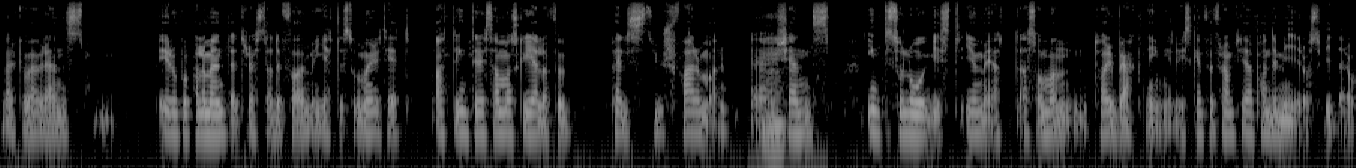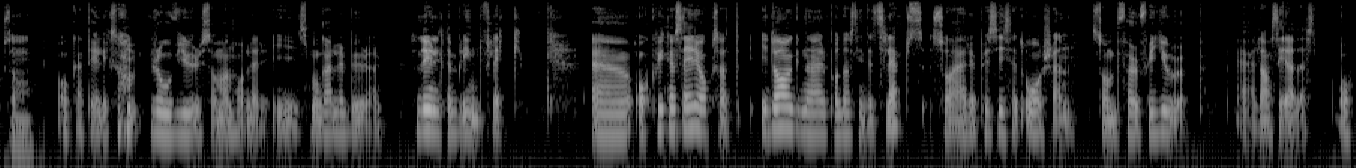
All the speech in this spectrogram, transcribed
verkar vara överens. Europaparlamentet röstade för med jättestor majoritet. Att inte detsamma skulle gälla för pälsdjursfarmar eh, Mm. känns inte så logiskt i och med att alltså, om man tar i beaktning risken för framtida pandemier och så vidare också. Mm. Och att det är liksom rovdjur som man håller i små gallerburar. Så det är en liten blind fläck. Eh, och vi kan säga det också att idag när poddavsnittet släpps så är det precis ett år sedan som Fur Free Europe eh, lanserades. Och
